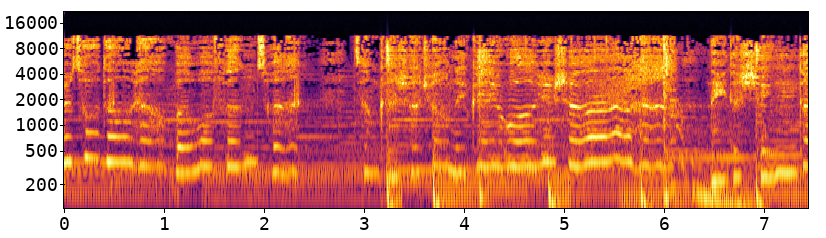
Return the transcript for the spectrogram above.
就连吃醋都要把握分寸，怎敢奢求你给我余生？你的心都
